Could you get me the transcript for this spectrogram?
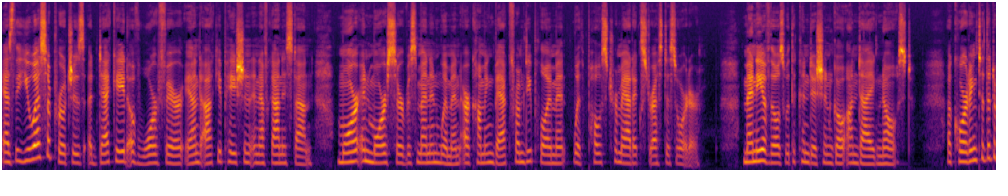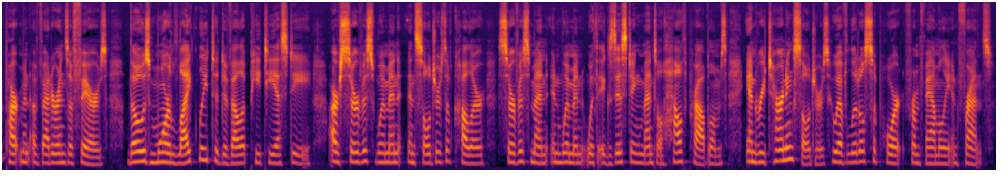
As the U.S. approaches a decade of warfare and occupation in Afghanistan, more and more servicemen and women are coming back from deployment with post traumatic stress disorder. Many of those with the condition go undiagnosed. According to the Department of Veterans Affairs, those more likely to develop PTSD are service women and soldiers of color, servicemen and women with existing mental health problems, and returning soldiers who have little support from family and friends.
